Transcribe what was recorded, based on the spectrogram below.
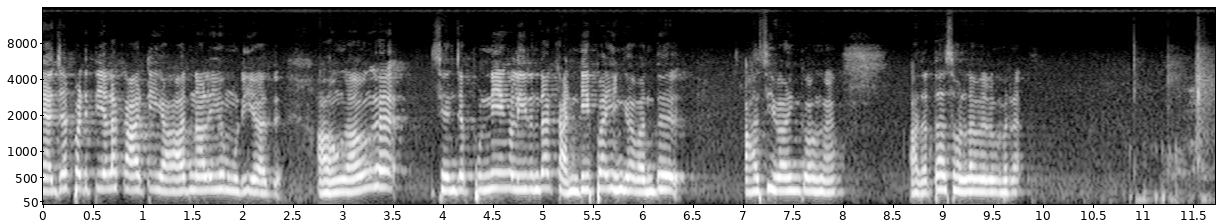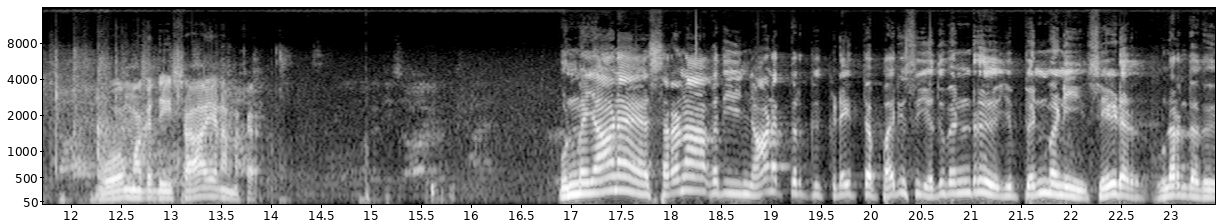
நெஜப்படுத்தியெல்லாம் காட்டி யாருனாலையும் முடியாது. அவங்க அவங்க செஞ்ச புண்ணியங்கள் இருந்தால் கண்டிப்பாக இங்கே வந்து ஆசி வாங்கிக்கோங்க. அதைத்தான் சொல்ல விரும்புகிறேன் ஓ மகதீஷாய நமக. உண்மையான சரணாகதி ஞானத்திற்கு கிடைத்த பரிசு எதுவென்று இப்பெண்மணி சீடர் உணர்ந்தது.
